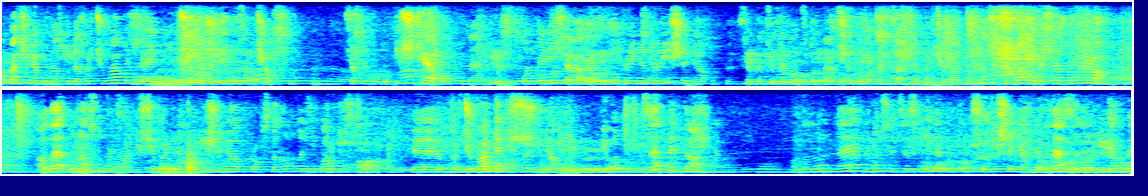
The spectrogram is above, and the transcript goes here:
побачимо, як у нас буде харчуватися, і робити його завчасно, щоб не було. І ще одне. От дивіться, е, було прийнято рішення, це 591 про організацію харчування, воно поступало лише програму. Але у нас у громаді ще прийнято рішення про встановлені вартості е, харчування щодня. Питання, воно не вносяться зміни, тому що рішення не внесено, і якби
